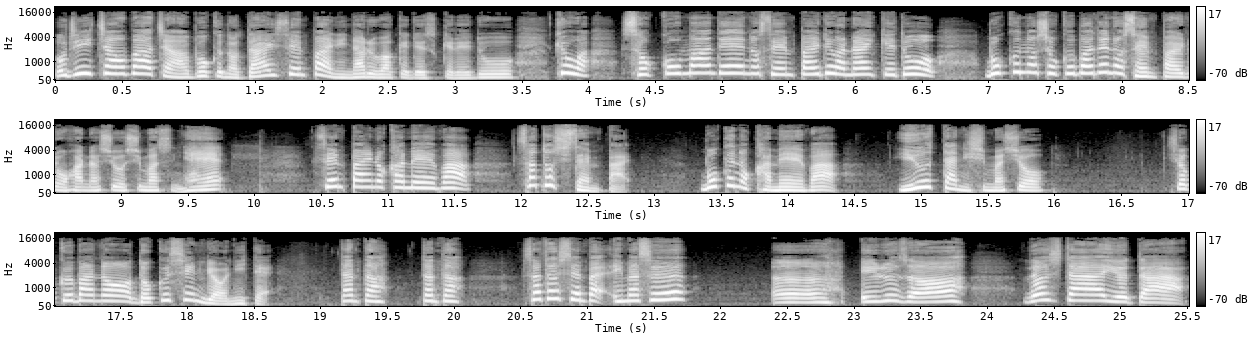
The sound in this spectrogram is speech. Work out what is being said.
おじいちゃんおばあちゃんは僕の大先輩になるわけですけれど、今日はそこまでの先輩ではないけど、僕の職場での先輩のお話をしますね。先輩の仮名は、サトシ先輩。僕の仮名は、ユータにしましょう。職場の独身寮にて、タンタン、タンタン、サトシ先輩います？うん、いるぞ。どうした？ユータ。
